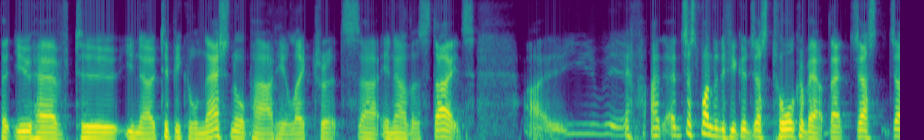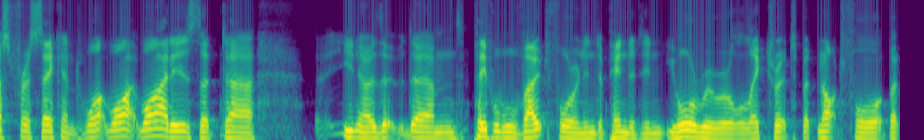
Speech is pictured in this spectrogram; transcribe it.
that you have to, you know, typical National Party electorates uh, in other states. I, I, just wondered if you could just talk about that just, just for a second. Why, why, why it is that uh, you know, the, the um, people will vote for an independent in your rural electorate, but not for, but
